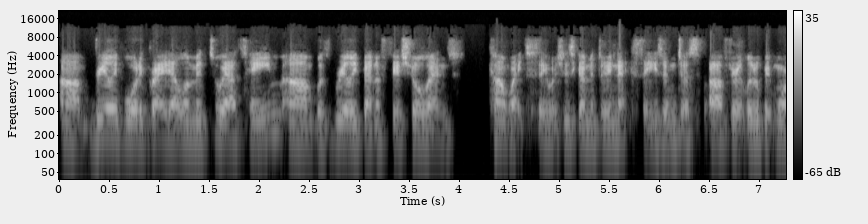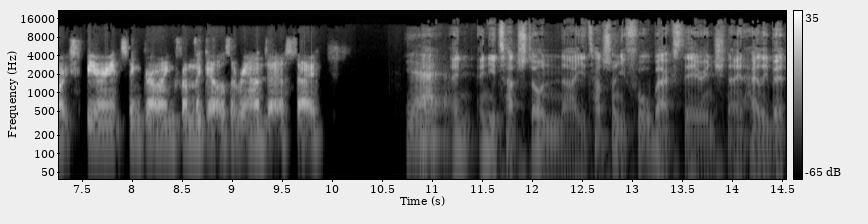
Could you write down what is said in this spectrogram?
um, really brought a great element to our team, um, was really beneficial. And can't wait to see what she's going to do next season, just after a little bit more experience and growing from the girls around her. So, yeah, and and you touched on uh, you touched on your fullbacks there in Sinead Haley, but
